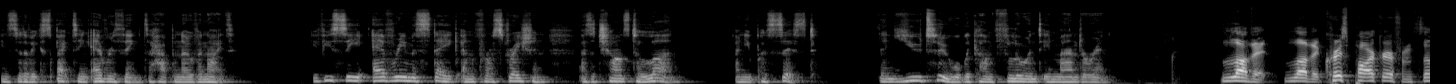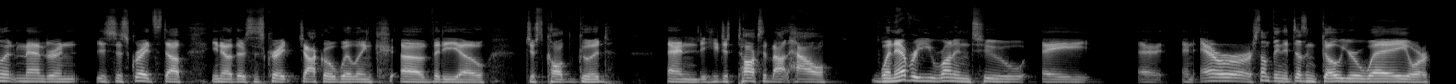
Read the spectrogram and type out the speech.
instead of expecting everything to happen overnight. If you see every mistake and frustration as a chance to learn, and you persist, then you too will become fluent in Mandarin. Love it. Love it. Chris Parker from Fluent Mandarin is just great stuff. You know, there's this great Jocko Willink uh, video just called Good. And he just talks about how whenever you run into a, a an error or something that doesn't go your way or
